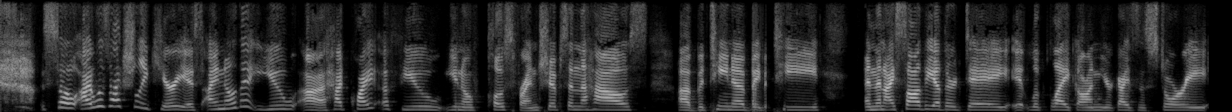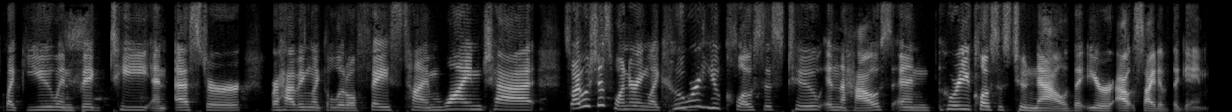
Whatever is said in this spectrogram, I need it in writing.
so I was actually curious. I know that you uh, had quite a few, you know, close friendships in the house. Uh, Bettina, Big T. And then I saw the other day, it looked like on your guys' story, like you and Big T and Esther were having like a little FaceTime wine chat. So I was just wondering, like, who were you closest to in the house and who are you closest to now that you're outside of the game?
